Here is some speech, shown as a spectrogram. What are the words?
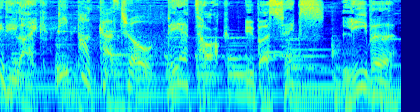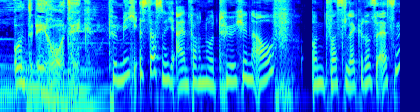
Ladylike, Die Podcast-Show. der Talk über Sex, Liebe und Erotik. Für mich ist das nicht einfach nur Türchen auf und was Leckeres essen.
